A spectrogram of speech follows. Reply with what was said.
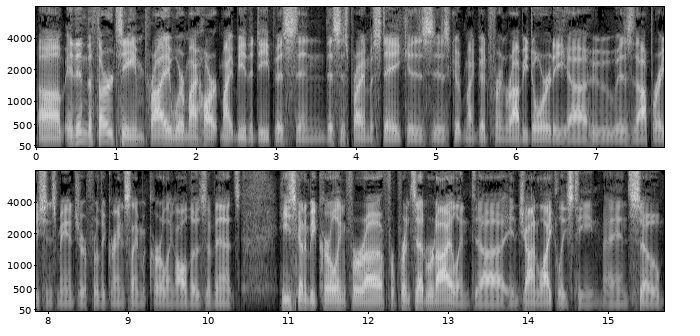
Um, and then the third team, probably where my heart might be the deepest, and this is probably a mistake, is is good, my good friend Robbie Doherty, uh, who is the operations manager for the Grand Slam of curling, all those events. He's going to be curling for uh, for Prince Edward Island uh, in John Likely's team, and so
